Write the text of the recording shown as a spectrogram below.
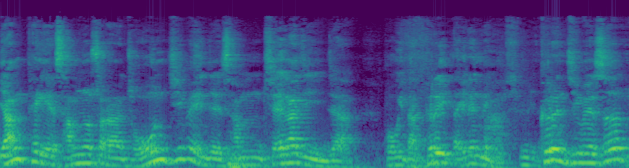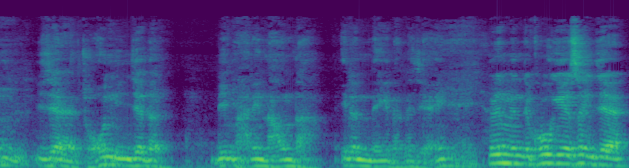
양택의 삼요소라는 좋은 집에 이제 삼세 가지 이제 복이 다 들어있다 이런 얘기. 맞습니다. 그런 집에서 이제 좋은 인재들이 많이 나온다 이런 얘기다 그지? 그러면 이제 거기에서 이제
